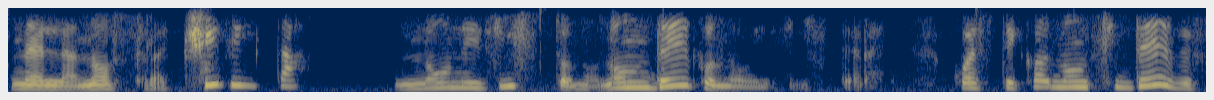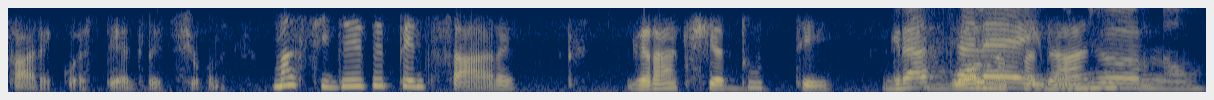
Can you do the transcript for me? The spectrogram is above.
nella nostra civiltà non esistono, non devono esistere. Co- non si deve fare queste aggressioni, ma si deve pensare. Grazie a tutti. Grazie Buona a lei, Padania. buongiorno.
